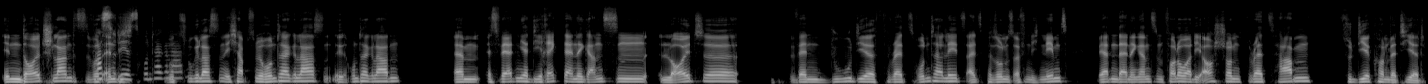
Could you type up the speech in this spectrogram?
In Deutschland. Es wird Hast du dir endlich das runtergeladen? wurde zugelassen. Ich habe es mir runtergelassen, äh, runtergeladen. Ähm, es werden ja direkt deine ganzen Leute, wenn du dir Threads runterlädst, als Person des öffentlichen Lebens, werden deine ganzen Follower, die auch schon Threads haben, zu dir konvertiert.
